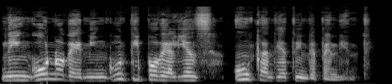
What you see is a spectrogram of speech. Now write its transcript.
ninguno de ningún tipo de alianza, un candidato independiente.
